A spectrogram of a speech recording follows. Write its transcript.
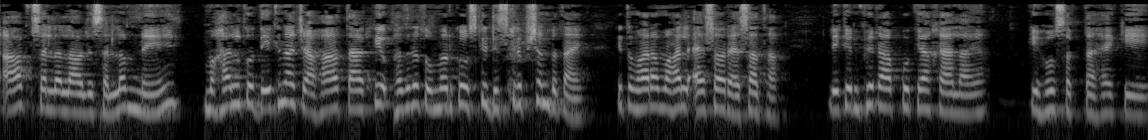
آپ صلی اللہ علیہ وسلم نے محل کو دیکھنا چاہا تاکہ حضرت عمر کو اس کی ڈسکرپشن بتائیں کہ تمہارا محل ایسا اور ایسا تھا۔ لیکن پھر آپ کو کیا خیال آیا؟ کہ ہو سکتا ہے کہ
